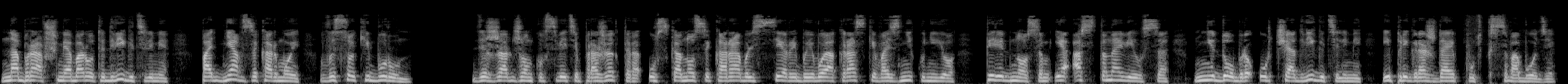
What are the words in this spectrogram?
набравшими обороты двигателями, подняв за кормой высокий бурун. Держа Джонку в свете прожектора, узконосый корабль с серой боевой окраски возник у нее перед носом и остановился, недобро урча двигателями и преграждая путь к свободе.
